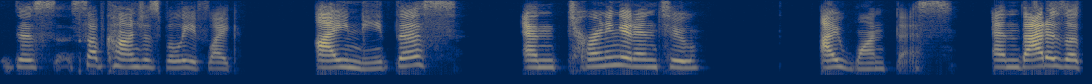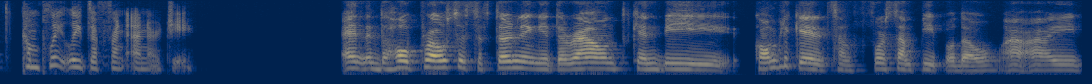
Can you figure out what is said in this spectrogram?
this subconscious belief like I need this and turning it into I want this. And that is a completely different energy. And the whole process of turning it around can be complicated some, for some people, though. I, I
